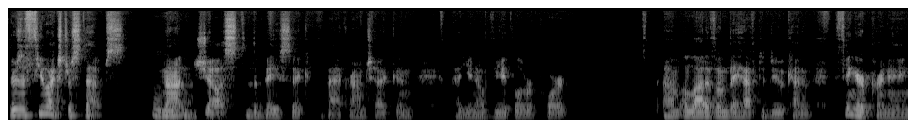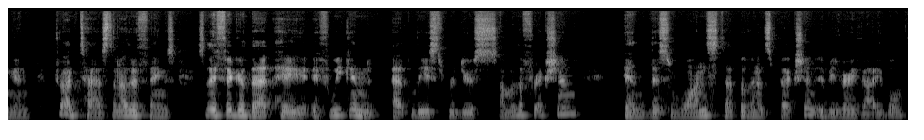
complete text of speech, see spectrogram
there's a few extra steps, hmm not just the basic background check and uh, you know vehicle report um, a lot of them they have to do kind of fingerprinting and drug tests and other things. So they figured that hey, if we can at least reduce some of the friction in this one step of an inspection, it'd be very valuable.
